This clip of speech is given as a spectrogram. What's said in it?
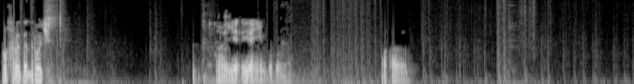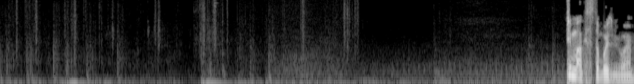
пофрагодрочить. А, я, я не буду показывать. Ты, Макс, с тобой сбиваем.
